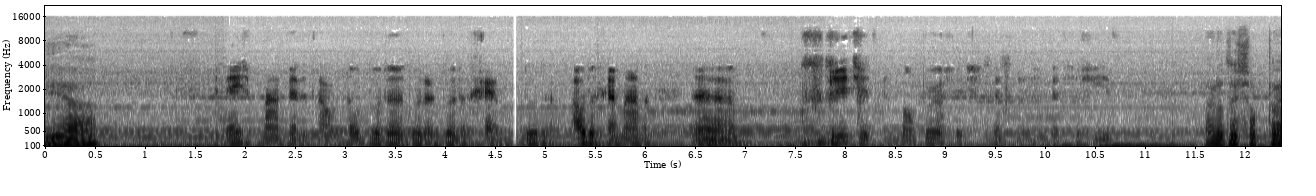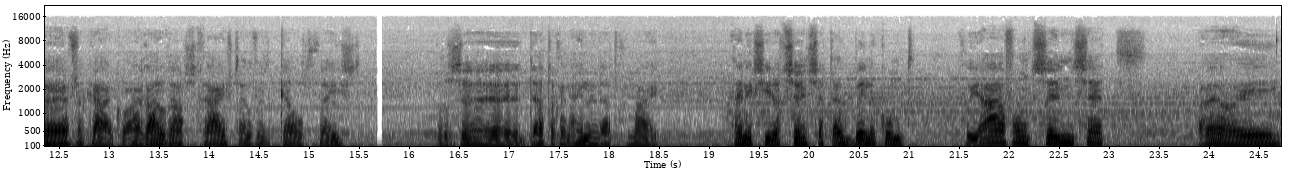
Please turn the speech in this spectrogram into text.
Ja, In deze maand werden trouwens ook door de, door de, door de, Germ, door de oude Germanen eh Bridget en Walpurgis werd, eh, werd gevierd. oh, dat is op, eh, even kijken, Aurora schrijft over het Keltfeest. Dat is eh 30 en 31 mei. En ik zie dat Sunset ook binnenkomt. Goedenavond Sunset. Hoi hoi.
